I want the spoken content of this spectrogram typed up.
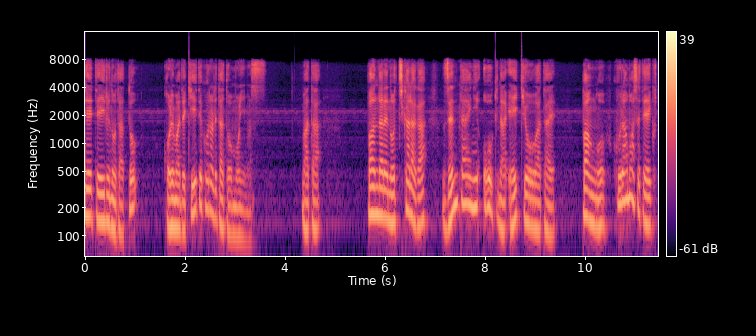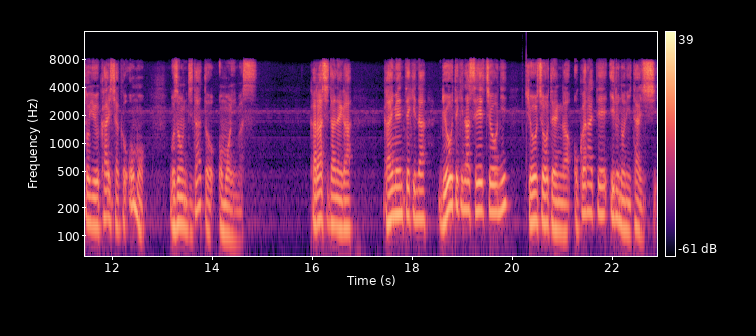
えているのだとこれまで聞いてこられたと思います。またパンダレの力が全体に大きな影響を与えパンを膨らませていくという解釈をもご存知だと思います。からし種が外面的な量的な成長に強調点が置かれているのに対し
